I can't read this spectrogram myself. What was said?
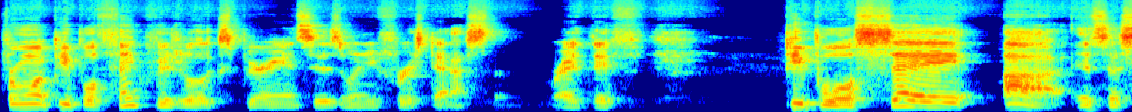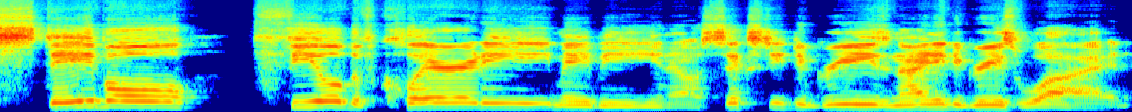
from what people think visual experience is when you first ask them, right? They people will say, ah, it's a stable field of clarity, maybe, you know, 60 degrees, 90 degrees wide.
